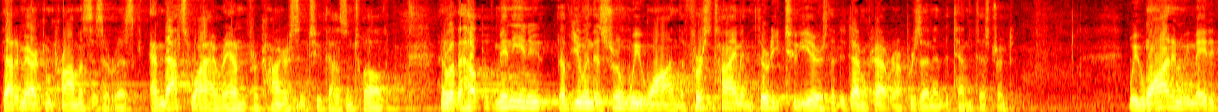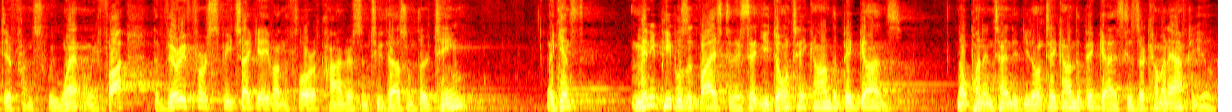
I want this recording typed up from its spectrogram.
that American promise is at risk. And that's why I ran for Congress in 2012. And with the help of many of you in this room, we won the first time in 32 years that a Democrat represented the 10th district. We won and we made a difference. We went and we fought. The very first speech I gave on the floor of Congress in 2013, against many people's advice, because they said, you don't take on the big guns. No pun intended. You don't take on the big guys because they're coming after you.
